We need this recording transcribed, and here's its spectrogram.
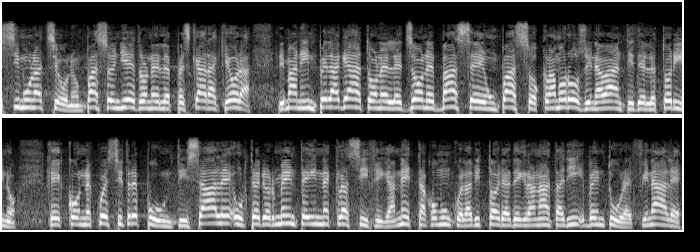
simulazione. Un passo indietro nel Pescara che ora rimane impelagato nelle zone basse e un passo clamoroso in avanti del Torino che con questi tre punti sale ulteriormente in classifica. Netta comunque la vittoria dei Granata di Ventura. Il finale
